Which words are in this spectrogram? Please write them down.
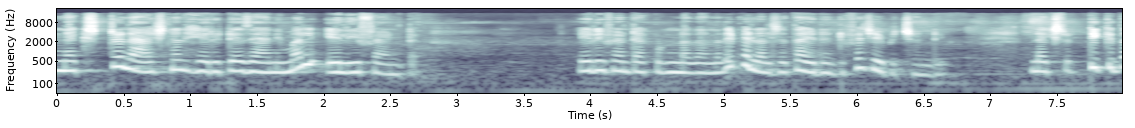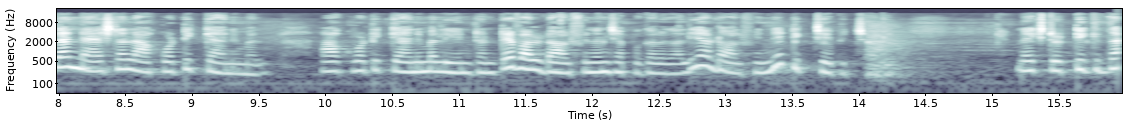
Next national heritage animal elephant. Elephant ఎక్కడ ఉన్నది అన్నది పిల్లల చేత ఐడెంటిఫై చేయించండి. Next tick the national aquatic animal. Aquatic animal ఏంటంటే వాళ్ళు డాల్ఫిన్ అని చెప్పగలగాలి ఆ డాల్ఫిన్ని టిక్ చేయించాలి. Next tick the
